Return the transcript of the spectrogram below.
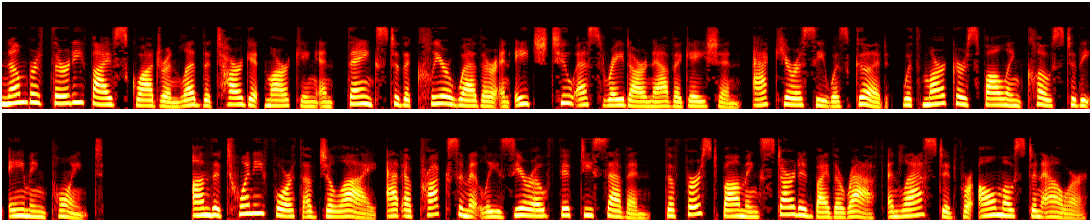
Number 35 Squadron led the target marking and, thanks to the clear weather and H-2S radar navigation, accuracy was good, with markers falling close to the aiming point. On 24 July, at approximately 057, the first bombing started by the RAF and lasted for almost an hour.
